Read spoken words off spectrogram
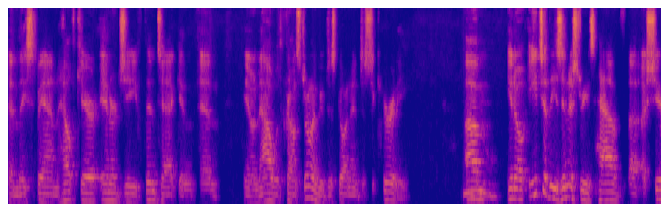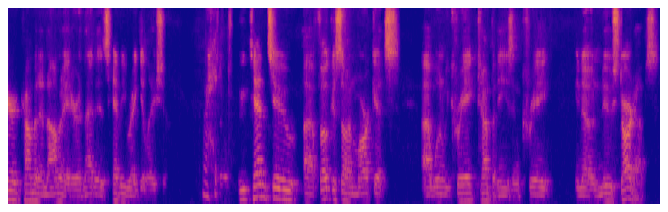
and they span healthcare, energy, fintech, and and you know now with Crown Sterling, we've just gone into security. Um, you know, each of these industries have a, shared common denominator, and that is heavy regulation. right. We tend to uh, focus on markets uh, when we create companies and create, you know, new startups.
